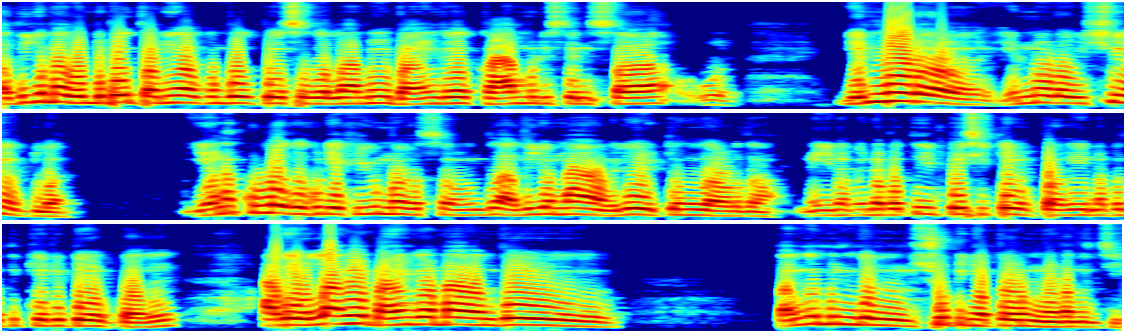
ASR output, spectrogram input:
அதிகமாக ரெண்டு பேரும் தனியாக இருக்கும்போது பேசுறது எல்லாமே பயங்கர காமெடி சென்ஸாக என்னோட என்னோட விஷயம் இருக்குல்ல. எனக்குள்ளே இருக்கக்கூடிய ஹியூமர்ஸை வந்து அதிகமாக வெளியிட்டுங்கிறது அவர் தான் என்னை பற்றி பேசிகிட்டே இருப்பார் என்னை பற்றி கேட்டுகிட்டே இருப்பார். அது எல்லாமே பயங்கரமாக வந்து தங்கமீன்கள் ஷூட்டிங் அப்போ ஒன்று நடந்துச்சு.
